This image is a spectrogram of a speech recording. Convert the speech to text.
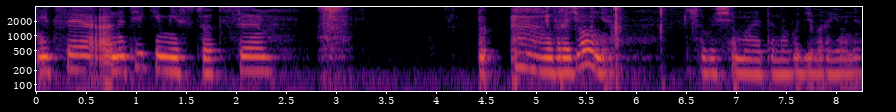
І це не тільки місто, це в районі. Що ви ще маєте на воді в районі?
